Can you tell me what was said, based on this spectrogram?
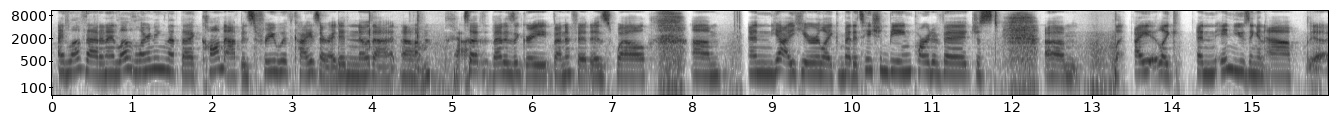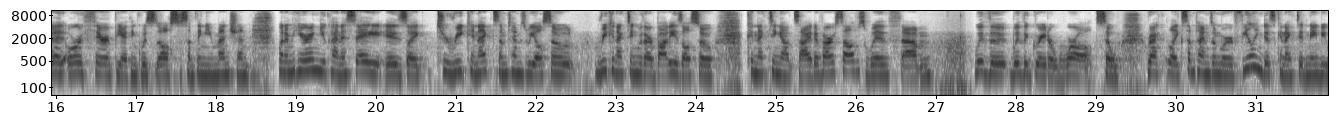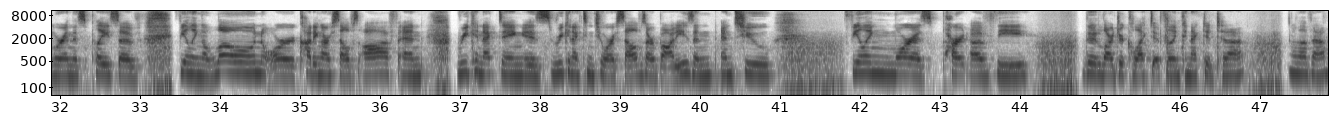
I love that. And I love learning that the Calm app is free with Kaiser. I didn't know that. Um, yeah. So that, that is a great benefit as well. Um, and yeah, I hear like meditation being part of it, just um, I like, and in using an app uh, or therapy, I think was also something you mentioned. What I'm hearing you kind of say is like to reconnect. Sometimes we also reconnecting with our body is also connecting outside of ourselves with um, with the with the greater world. So, rec- like sometimes when we're feeling disconnected, maybe we're in this place of feeling alone or cutting ourselves off, and reconnecting is reconnecting to ourselves, our bodies, and and to feeling more as part of the the larger collective, feeling connected to that. I love that.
